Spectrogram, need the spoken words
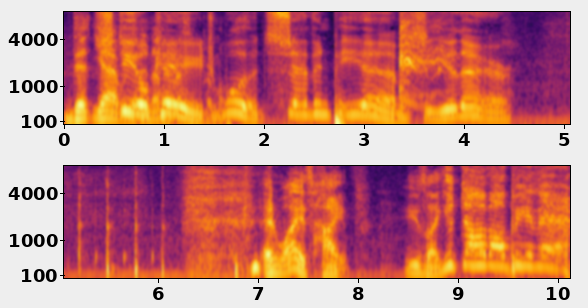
this, yeah, we get another wrestling promo. Woods, 7 p.m. See you there. and Wyatt's hype. He's like, "You tell him I'll be there."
